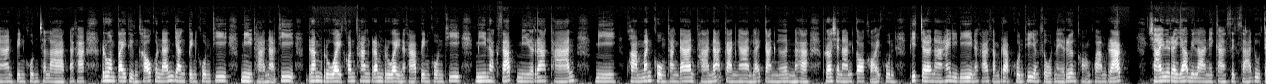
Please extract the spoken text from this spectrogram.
งาน เป็นคนฉลาดนะคะ รวมไปถึงเขาคนนั้นยังเป็นคนที่มีฐานะที่ร่ำรวยค่อนข้างร่ำรวยนะคะ เป็นคนที่มีหลักทรัพย์ มีรากฐาน มีความมั่นคงทางด้านฐานะการงานและการเงินนะคะ เพราะฉะนั้นก็ขอให้คุณพิจารณาให้ดีๆนะคะสำหรับคนที่ยังโสดในเรื่องของความรัก ใช้ระยะเวลาในการศึกษาดูใจ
